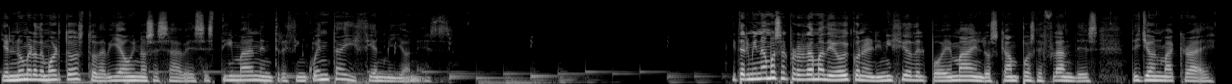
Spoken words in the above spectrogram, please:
Y el número de muertos todavía hoy no se sabe, se estiman entre 50 y 100 millones. Y terminamos el programa de hoy con el inicio del poema En los campos de Flandes, de John McCrae,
